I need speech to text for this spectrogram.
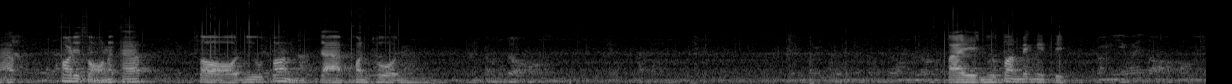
ครับ ข้อที่ 2 นะครับ ต่อนิวตันจากคอนโทรลไปนิวตันแมกเนติกข้อของนี้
